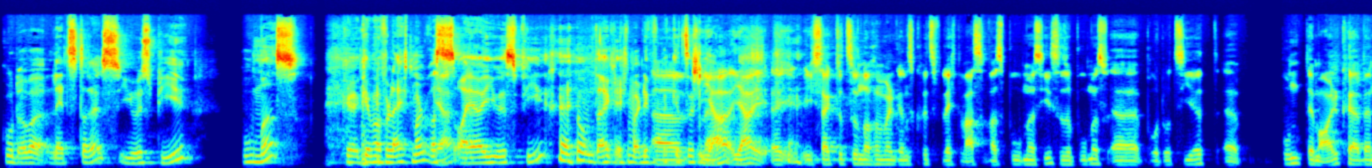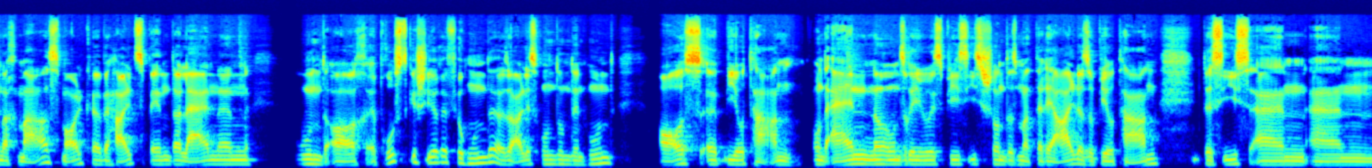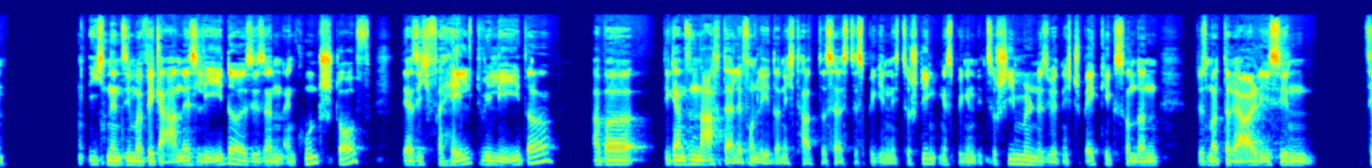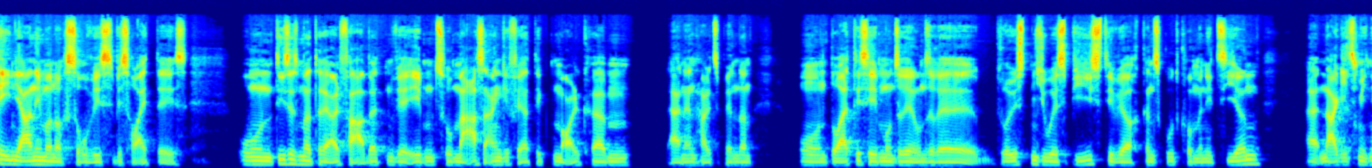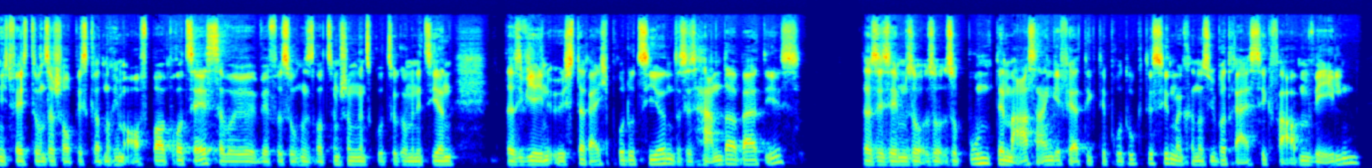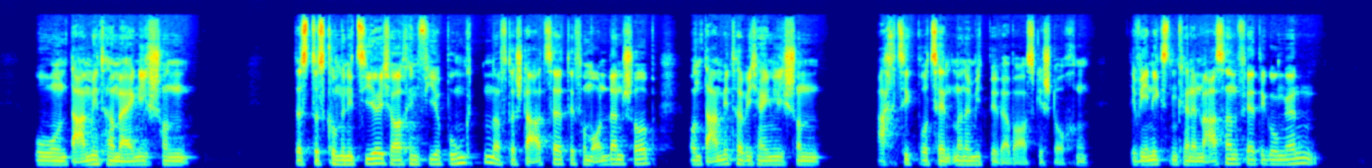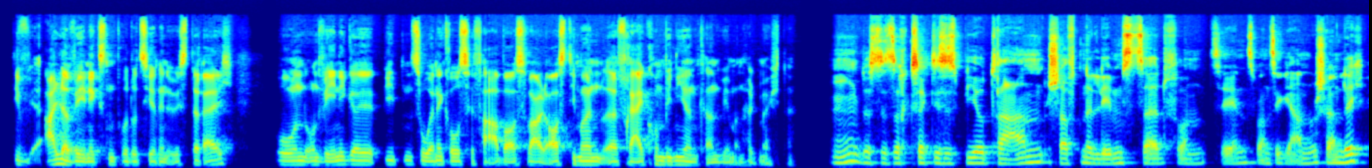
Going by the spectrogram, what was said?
Gut, aber letzteres, USP, Boomers, Gehen wir vielleicht mal, was ja. ist euer USP, um da gleich mal die Brücke äh, zu schlagen? Ja, ja, äh, ich sage dazu noch einmal ganz kurz vielleicht, was, was Boomers ist. Also Boomers äh, produziert äh, bunte Maulkörbe nach Maß, Maulkörbe, Halsbänder, Leinen und auch äh, Brustgeschirre für Hunde, also alles rund um den Hund aus äh, Biotan. Und einer unserer USPs ist schon das Material, also Biotan. Das ist ein, ein ich nenne es immer veganes Leder. Es ist ein, ein Kunststoff, der sich verhält wie Leder, aber die ganzen Nachteile von Leder nicht hat. Das heißt, es beginnt nicht zu stinken, es beginnt nicht zu schimmeln, es wird nicht speckig, sondern das Material ist in zehn Jahren immer noch so, wie es heute ist. Und dieses Material verarbeiten wir eben zu maßangefertigten Maulkörben, kleinen Halsbändern und dort ist eben unsere, unsere größten USPs, die wir auch ganz gut kommunizieren. Äh, nagelt mich nicht fest, unser Shop ist gerade noch im Aufbauprozess, aber wir, wir, versuchen es trotzdem schon ganz gut zu kommunizieren, dass wir in Österreich produzieren, dass es Handarbeit ist, dass es eben so, so, so bunte, maßangefertigte Produkte sind. Man kann aus über 30 Farben wählen. Und damit haben wir eigentlich schon, das, das kommuniziere ich auch in vier Punkten auf der Startseite vom Online-Shop. Und damit habe ich eigentlich schon 80 Prozent meiner Mitbewerber ausgestochen. Die wenigsten können Maßanfertigungen, die allerwenigsten produzieren in Österreich und, und wenige bieten so eine große Farbauswahl aus, die man äh, frei kombinieren kann, wie man halt möchte. Mhm, du hast jetzt auch gesagt, dieses Biotan schafft eine Lebenszeit von 10, 20 Jahren wahrscheinlich.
